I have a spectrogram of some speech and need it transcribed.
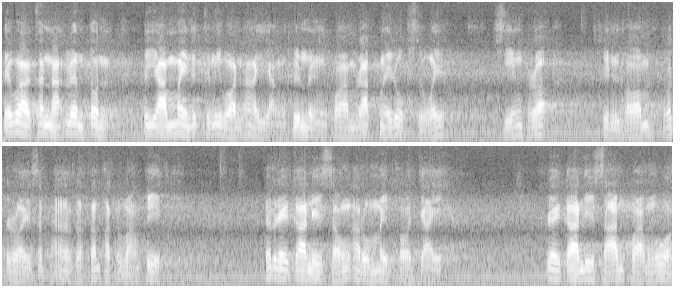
แต่ว่าขณะเริ่มต้น พยายามไม่นึกถึงนิวรณ์ห้าอย่างคือหนึ่งความรักในรูปสวย เสียงเพราะกลิ่นหอมรสอร่อยสัมผัสระหว่างเพศและรายการที่สองอารมณ์ไม่พอใจรายการที่สามความง่วง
